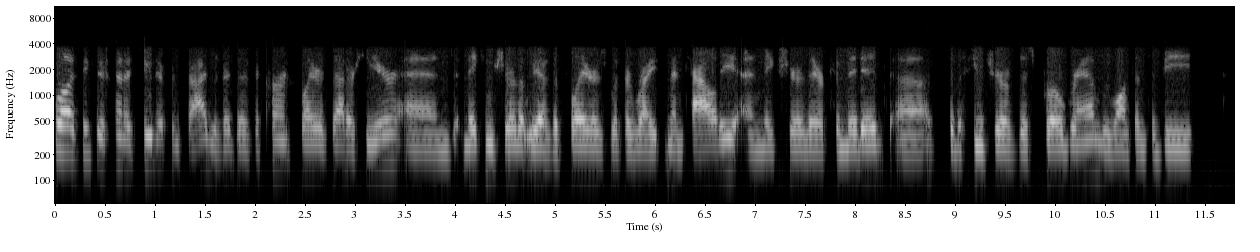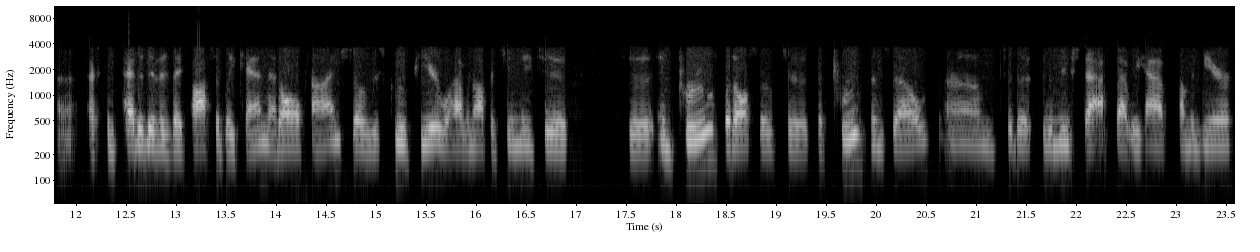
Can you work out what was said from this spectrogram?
Well, I think there's kind of two different sides of it. There's the current players that are here and making sure that we have the players with the right mentality and make sure they're committed uh, to the future of this program. We want them to be uh, as competitive as they possibly can at all times. So this group here will have an opportunity to to improve, but also to, to prove themselves um, to the to the new staff that we have coming here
